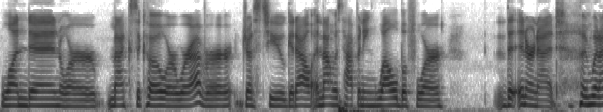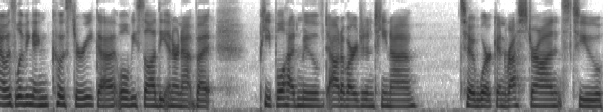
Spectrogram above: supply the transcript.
London or Mexico or wherever just to get out. And that was happening well before the internet. And when I was living in Costa Rica, well, we still had the internet, but people had moved out of Argentina to work in restaurants, to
